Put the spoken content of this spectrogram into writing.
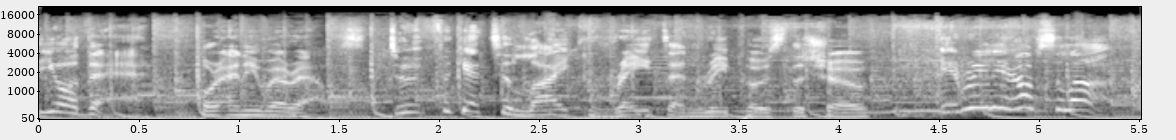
you're there, or anywhere else, don't forget to like, rate, and repost the show. It really helps a lot.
